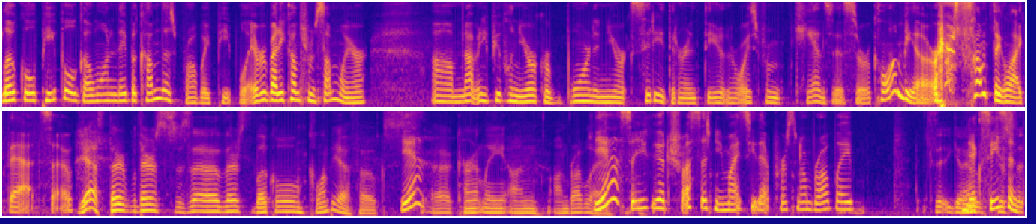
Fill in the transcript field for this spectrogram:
local people go on and they become those Broadway people. Everybody comes from somewhere. Um, not many people in New York are born in New York City that are in theater. They're always from Kansas or Columbia or something like that. So Yes, there there's uh, there's local Columbia folks. Yeah. uh, currently on on Broadway. yeah, so you can go to Trust and you might see that person on Broadway you know, next just, season. uh,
